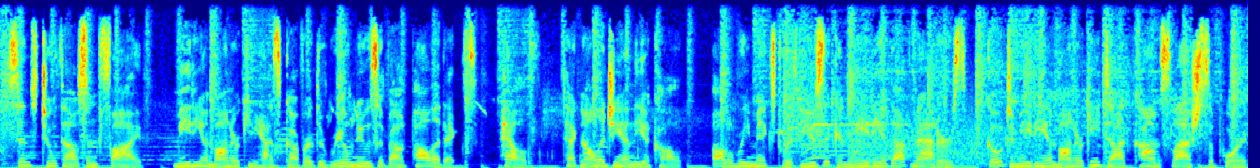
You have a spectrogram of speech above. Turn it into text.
Since 2005, Media Monarchy has covered the real news about politics, health, technology and the occult, all remixed with music and media that matters. Go to MediaMonarchy.com slash support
